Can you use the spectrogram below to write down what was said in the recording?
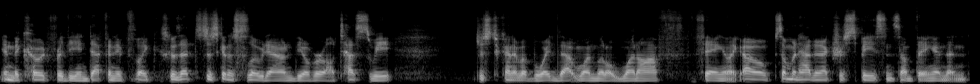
in the code for the indefinite, like because that's just going to slow down the overall test suite. Just to kind of avoid that one little one-off thing, like oh, someone had an extra space in something, and then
